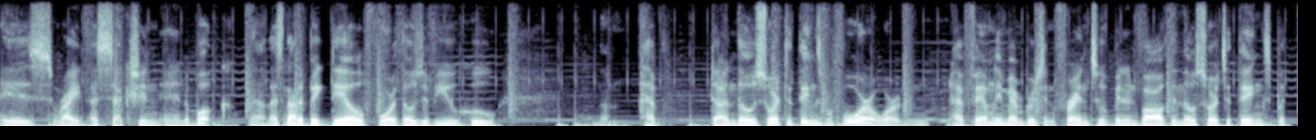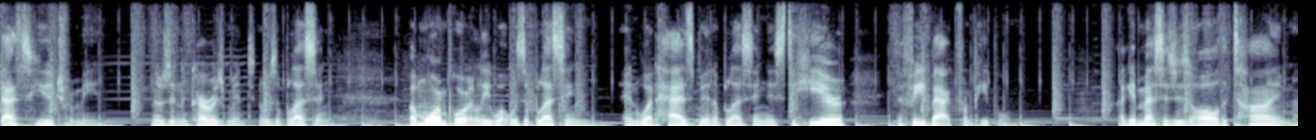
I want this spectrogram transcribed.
is write a section in a book. Now, that's not a big deal for those of you who um, have done those sorts of things before or have family members and friends who've been involved in those sorts of things, but that's huge for me. It was an encouragement, it was a blessing. But more importantly, what was a blessing and what has been a blessing is to hear the feedback from people. I get messages all the time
